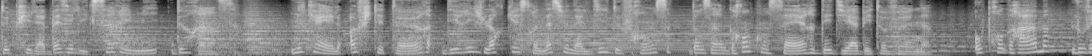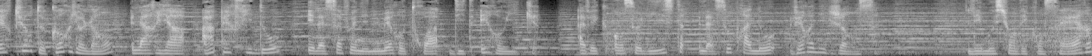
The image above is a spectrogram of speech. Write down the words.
depuis la basilique Saint-Rémy de Reims. Michael Hofstetter dirige l'Orchestre national d'Île-de-France dans un grand concert dédié à Beethoven. Au programme, l'ouverture de Coriolan, l'aria A Perfido et la symphonie numéro 3 dite héroïque, avec en soliste la soprano Véronique Jans. L'émotion des concerts,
